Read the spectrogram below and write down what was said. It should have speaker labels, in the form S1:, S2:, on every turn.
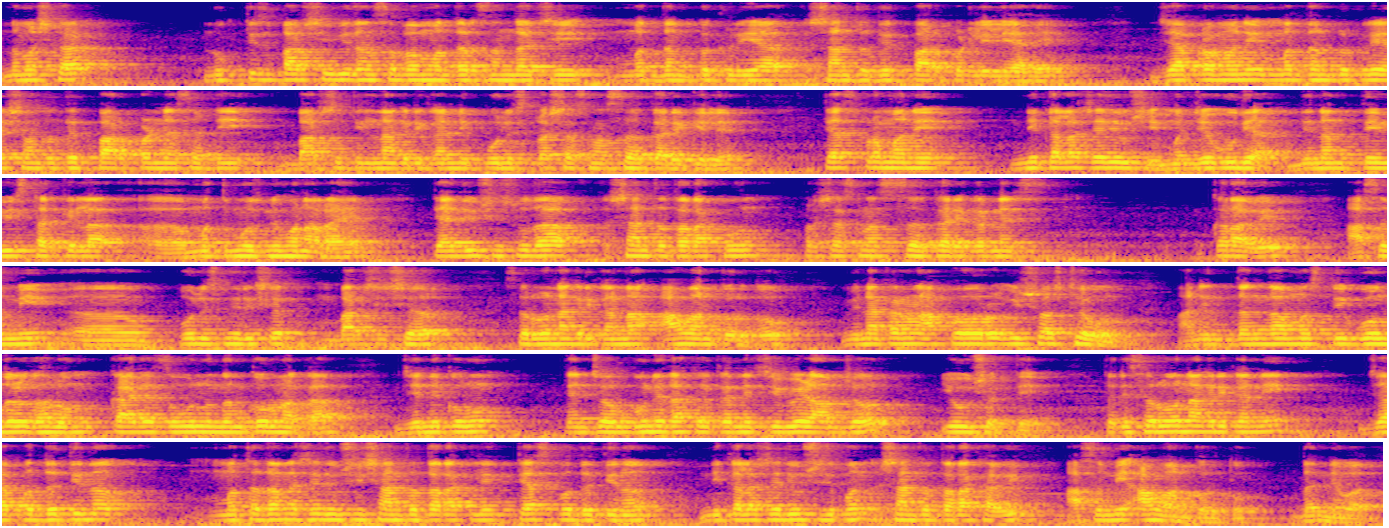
S1: नमस्कार. नुकतीच बार्शी विधानसभा मतदारसंघाची मतदान प्रक्रिया शांततेत पार पडलेली आहे. ज्याप्रमाणे मतदान प्रक्रिया शांततेत पार पडण्यासाठी बार्शीतील नागरिकांनी पोलीस प्रशासनास सहकार्य केले. त्याचप्रमाणे निकालाच्या दिवशी म्हणजे उद्या दिनांक तेवीस तारखेला मतमोजणी होणार आहे. त्या दिवशी सुद्धा शांतता राखून प्रशासनास सहकार्य करण्यास करावे असं मी पोलीस निरीक्षक बार्शी शहर सर्व नागरिकांना आवाहन करतो. विनाकारण अफवावर विश्वास ठेवून आणि दंगा मस्ती गोंधळ घालून कायद्याचं उल्लंघन करू नका जेणेकरून त्यांच्यावर गुन्हे दाखल करण्याची वेळ आमच्यावर येऊ शकते. तरी सर्व नागरिकांनी ज्या पद्धतीनं मतदानाच्या दिवशी शांतता राखली त्याच पद्धतीनं निकालाच्या दिवशी पण शांतता राखावी असं मी आवाहन करतो. धन्यवाद.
